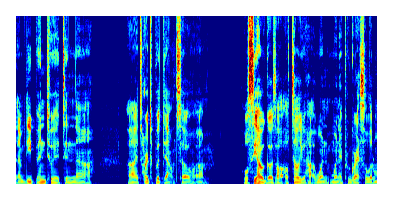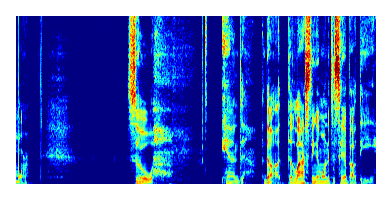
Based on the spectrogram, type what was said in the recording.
I'm deep into it, and uh, uh, it's hard to put down. So um, we'll see how it goes. I'll, I'll tell you how when when I progress a little more. So, and the the last thing I wanted to say about the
